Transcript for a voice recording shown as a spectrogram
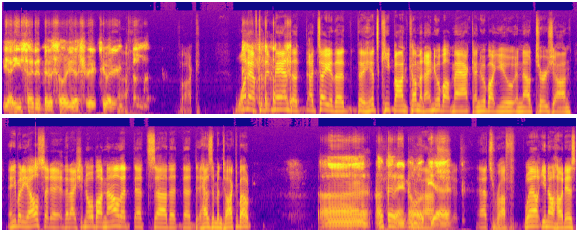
Yeah, he signed in Minnesota yesterday too. I didn't Ah. Fuck. One after the man. The I tell you the the hits keep on coming. I knew about Mac. I knew about you, and now Turgeon. Anybody else that uh, that I should know about now that that's uh, that that hasn't been talked about? Uh, not that I know Ah, of yet. shit. That's rough. Well, you know how it is.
